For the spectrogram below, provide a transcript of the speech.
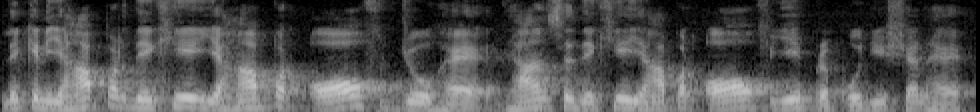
लेकिन यहाँ पर देखिए, यहाँ पर ऑफ़ जो है, ध्यान से देखिए, यहाँ पर ऑफ़ ये प्रपोजिशन है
